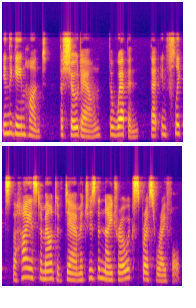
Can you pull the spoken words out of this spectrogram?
in the game hunt, the showdown, the weapon that inflicts the highest amount of damage is the nitro express rifle.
